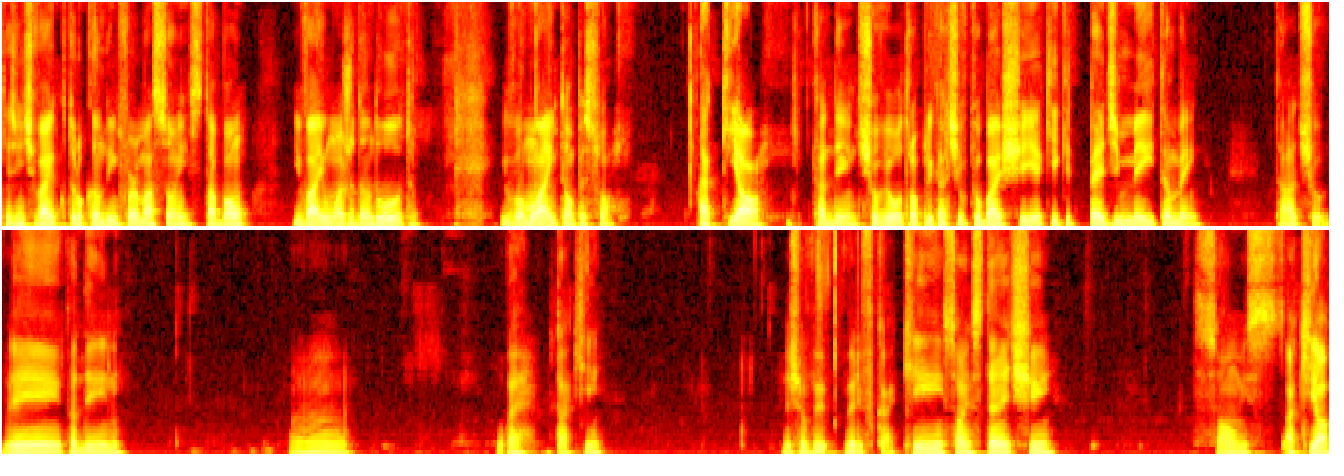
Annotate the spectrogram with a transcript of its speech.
que a gente vai trocando informações, tá bom? E vai um ajudando o outro. E vamos lá então, pessoal. Aqui, ó, cadê? Deixa eu ver outro aplicativo que eu baixei aqui que pede e-mail também. Tá, deixa eu ver, cadê ele? Ah... Ué, tá aqui? Deixa eu ver, verificar aqui, só um instante. Só um... Aqui, ó,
